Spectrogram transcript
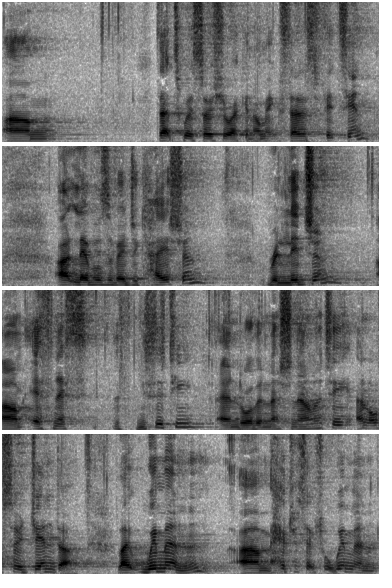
Um, that's where socio-economic status fits in. Uh, levels of education, religion, um, ethnicity and or the nationality, and also gender. Like women, um, heterosexual women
